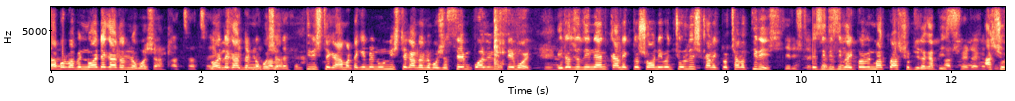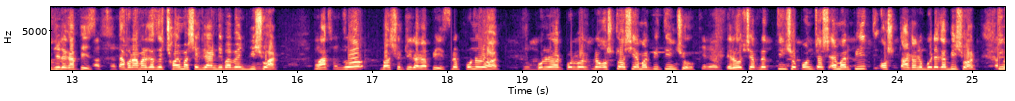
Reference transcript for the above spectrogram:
তারপর পাবেন নয় টাকা আটান্ন পয়সা। আচ্ছা আচ্ছা। নয় টাকা আটান্ন পয়সা। তিরিশ টাকা আমারটা কিনবেন উনিশ টাকা আটান্ন পয়সা সেম কোয়ালিটি সেম ওয়েট এটা যদি নেন কানেক্টর সহ নেবেন চল্লিশ কানেক্টর ছাড়া তিরিশ। তিরিশ টাকা। এসি ডিসি লাইট পাবেন মাত্র আটষট্টি টাকা পিস আটষট্টি টাকা পিস আচ্ছা আচ্ছা। তারপর আমার কাছে ছয় মাসের গ্যারান্টি পাবেন বিশ ওয়াট মাত্র বাষট্টি টাকা পিস পনেরো হাট পনেরো হাট পড়বে আপনার অষ্টআশি এমআরপি তিনশো। তিন এটা হচ্ছে আপনার তিনশো পঞ্চাশ এমআরপি আটানব্বই টাকা বিশ ওয়াট তিন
